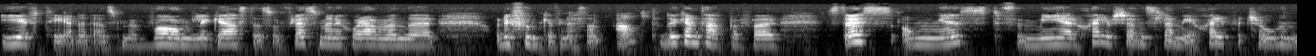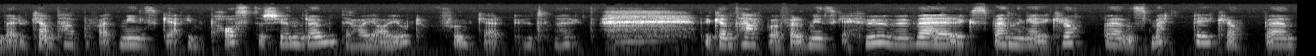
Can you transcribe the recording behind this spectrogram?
EFT är den som är vanligast, den som flest människor använder och det funkar för nästan allt. Du kan tappa för stress, ångest, för mer självkänsla, mer självförtroende. Du kan tappa för att minska imposter syndrom, det har jag gjort, funkar utmärkt. Du kan tappa för att minska huvudvärk, spänningar i kroppen, smärta i kroppen.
